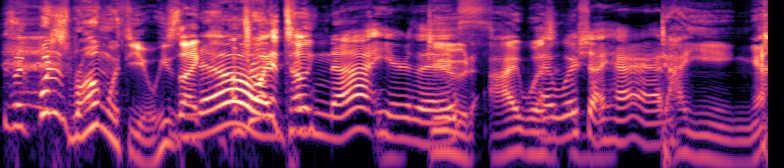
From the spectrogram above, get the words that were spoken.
he's like, "What is wrong with you?" He's like, no, "I'm trying I to tell did you." not hear this. Dude, I was I wish I had. dying.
